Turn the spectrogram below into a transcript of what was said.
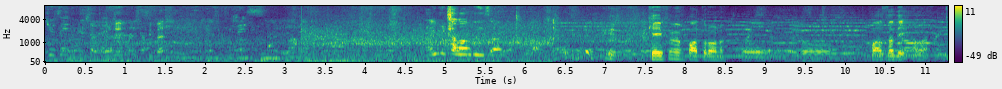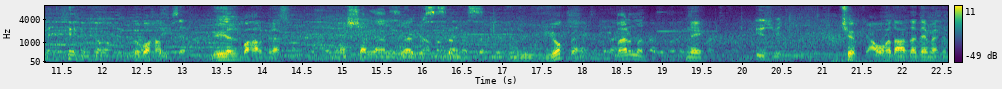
250 150 biber. Hangi kanaldayız abi? Keyfimin patronu. Fazla değil ama. Dur bakalım. Büyüyelim bakalım biraz. Maşallahınız vardır sizin nasıl? Yok be. Var mı? Ne? 100 bin. Çık ya o kadar da demedim.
